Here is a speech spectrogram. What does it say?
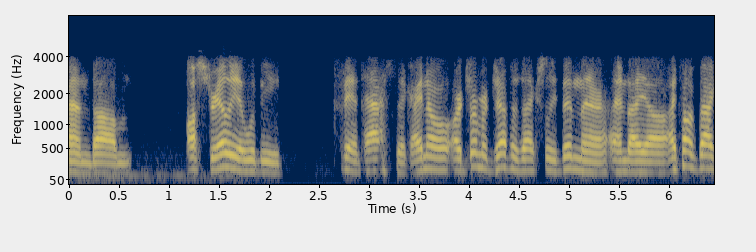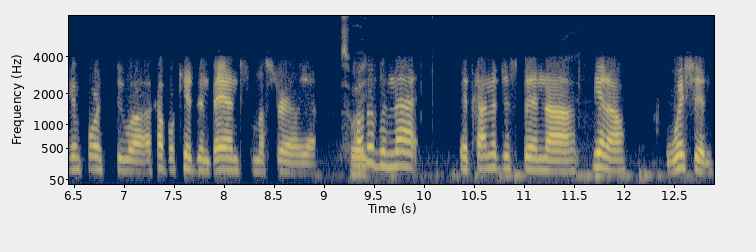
and um, Australia would be fantastic. I know our drummer Jeff has actually been there, and I uh, I talk back and forth to uh, a couple kids in bands from Australia. Sweet. Other than that, it's kind of just been uh, you know wishing.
